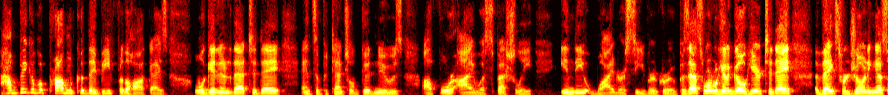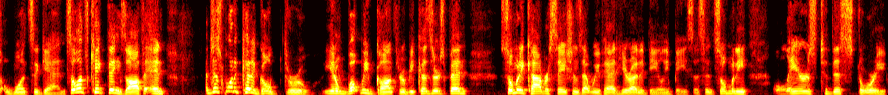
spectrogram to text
how big of a problem could they be for the Hawkeyes? We'll get into that today and some potential good news uh, for Iowa, especially in the wide receiver group, because that's where we're going to go here today. Thanks for joining us once again. So let's kick things off. And I just want to kind of go through, you know, what we've gone through because there's been so many conversations that we've had here on a daily basis and so many layers to this story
